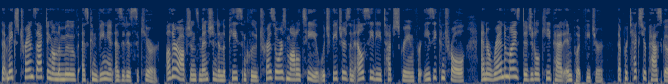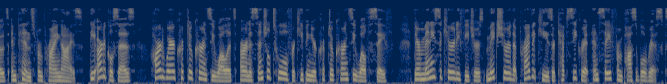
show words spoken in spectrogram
that makes transacting on the move as convenient as it is secure. Other options mentioned in the piece include Trezor's Model T, which features an LCD touchscreen for easy control and a randomized digital keypad input feature that protects your passcodes and pins from prying eyes. The article says, Hardware cryptocurrency wallets are an essential tool for keeping your cryptocurrency wealth safe. Their many security features make sure that private keys are kept secret and safe from possible risks.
